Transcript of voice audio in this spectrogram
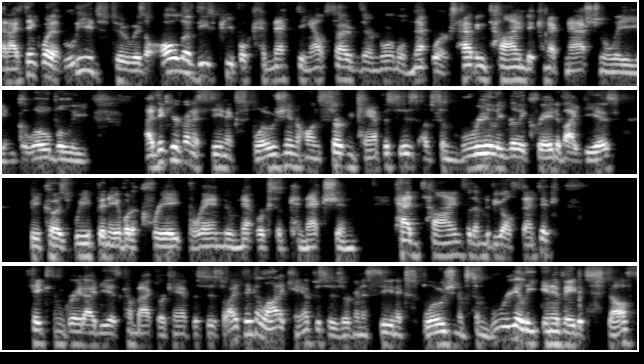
And I think what it leads to is all of these people connecting outside of their normal networks, having time to connect nationally and globally. I think you're going to see an explosion on certain campuses of some really, really creative ideas because we've been able to create brand new networks of connection, had time for them to be authentic, take some great ideas, come back to our campuses. So I think a lot of campuses are going to see an explosion of some really innovative stuff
